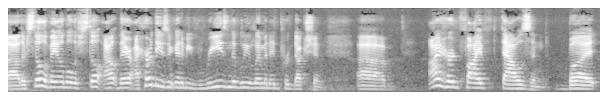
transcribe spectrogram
Uh, they're still available. They're still out there. I heard these are going to be reasonably limited production. Uh, I heard 5,000, but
